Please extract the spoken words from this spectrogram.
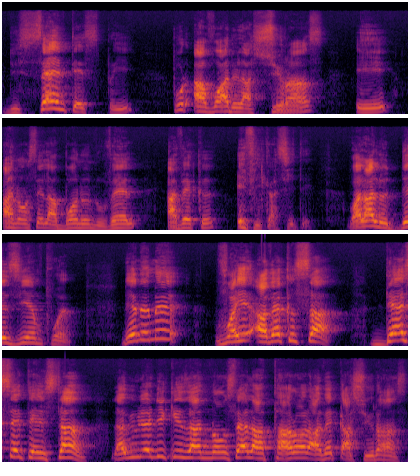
du Saint-Esprit pour avoir de l'assurance et annoncer la bonne nouvelle avec efficacité. Voilà le deuxième point. Bien-aimés, voyez avec ça, dès cet instant, la Bible dit qu'ils annonçaient la parole avec assurance.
